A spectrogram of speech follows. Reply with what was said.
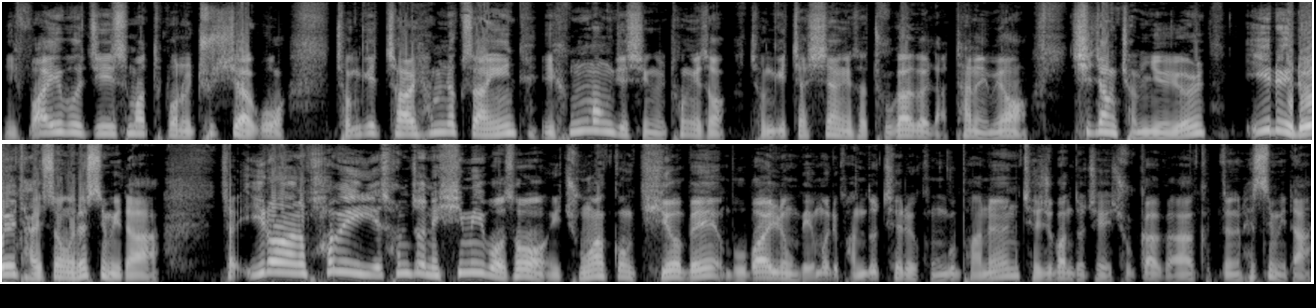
이 5G 스마트폰을 출시하고 전기차 협력사인 이 흥멍지싱을 통해서 전기차 시장에서 두각을 나타내며 시장 점유율 1위를 달성을 했습니다. 자, 이러한 화웨이의 선전에 힘입어서 이 중화권 기업의 모바일용 메모리 반도체를 공급하는 제주 반도체의 주가가 급등을 했습니다.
